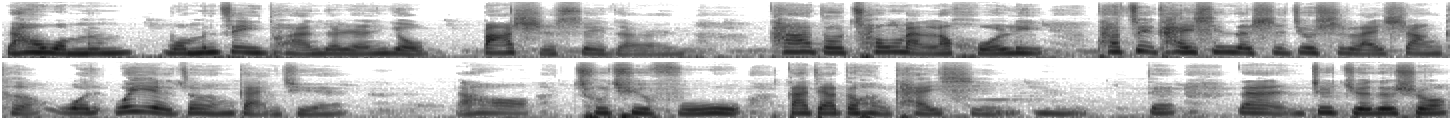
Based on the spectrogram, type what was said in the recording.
然后，我们我们这一团的人有八十岁的人，他都充满了活力。他最开心的事就是来上课。我我也有这种感觉。然后出去服务，大家都很开心。嗯，对。那就觉得说，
